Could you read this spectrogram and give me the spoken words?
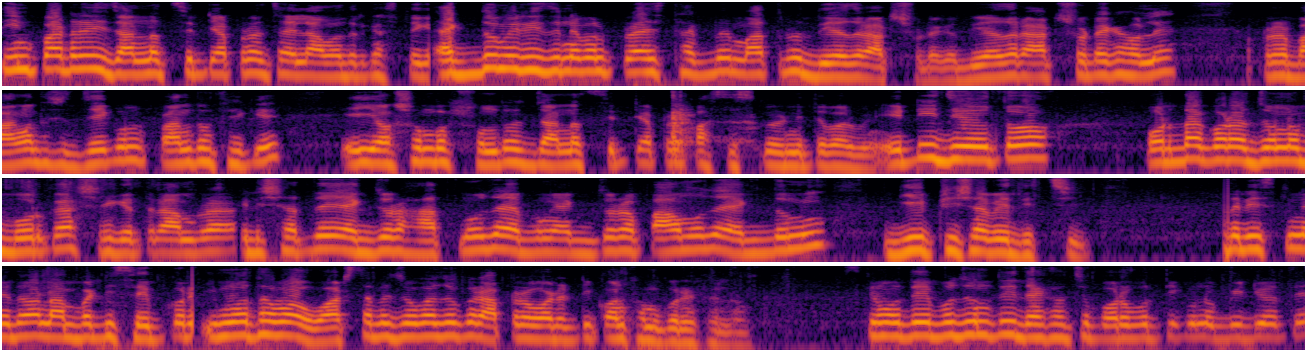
তিন পার্টের এই জান্নাত সেটটি আপনারা চাইলে আমাদের কাছ থেকে একদমই রিজনেবল প্রাইস থাকবে মাত্র দুই হাজার আটশো টাকা। দুই হাজার আটশো টাকা হলে আপনারা বাংলাদেশের যে কোনো প্রান্ত থেকে এই অসম্ভব সুন্দর জান্নাত সিটটি আপনারা পারচেস করে নিতে পারবেন। এটি যেহেতু পর্দা করার জন্য বোরকা, সেক্ষেত্রে আমরা এটির সাথে একজোড়া হাত মোজা এবং একজোড়া পা মোজা একদমই গিফট হিসাবে দিচ্ছি। আমাদের স্ক্রিনে দেওয়া নাম্বারটি সেভ করে ইমো অথবা হোয়াটসঅ্যাপে যোগাযোগ করে আপনার অর্ডারটি কনফার্ম করে ফেলুন। আজকের মতো এই পর্যন্তই, দেখা হচ্ছে পরবর্তী কোনো ভিডিওতে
